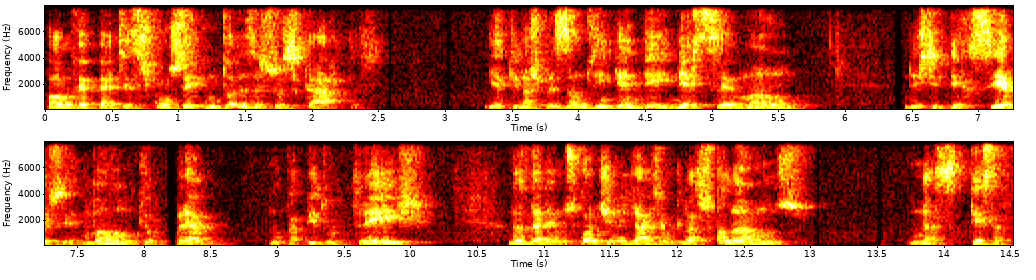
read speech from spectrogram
Paulo repete esse conceito em todas as suas cartas. E aqui nós precisamos entender. E neste sermão, neste terceiro sermão que eu prego no capítulo 3, nós daremos continuidade ao que nós falamos na, terça,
